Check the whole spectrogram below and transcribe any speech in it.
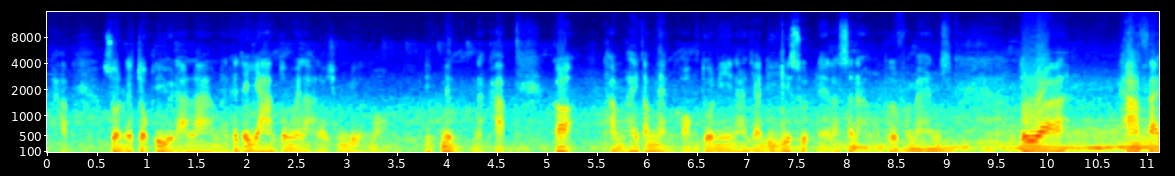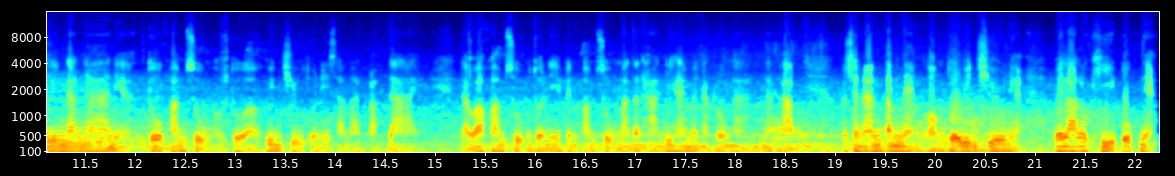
นะครับ ส่วนกระจกที่อยู่ด้านล่างมันก็จะยากตรงเวลาเราชมเลืองมองนิดหนึ่งนะครับ ก็ ทำให้ตำแหน่งของตัวนี้น่าจะดีที่สุดในลักษณะของ performance ตัว half fairing ด้านหน้าเนี่ยตัวความสูงของตัววินชิลตัวนี้สามารถปรับได้ แต่ว่าความสูงตัวนี้เป็นความสูงมาตรฐานที่ให้มาจากโรงงานนะครับ เพราะฉะนั้นตำแหน่งของตัววินชิลเนี่ยเวลาเราขี่ปุ๊บเนี่ย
